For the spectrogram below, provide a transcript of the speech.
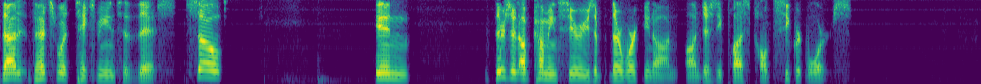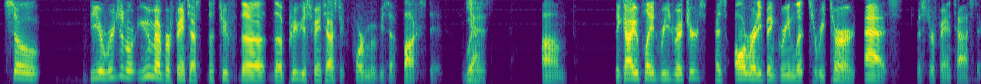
that that's what takes me into this. So in there's an upcoming series that they're working on on Disney Plus called Secret Wars. So the original you remember fantastic the two the the previous Fantastic Four movies that Fox did with Yes. um the guy who played Reed Richards has already been greenlit to return as Mr. Fantastic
